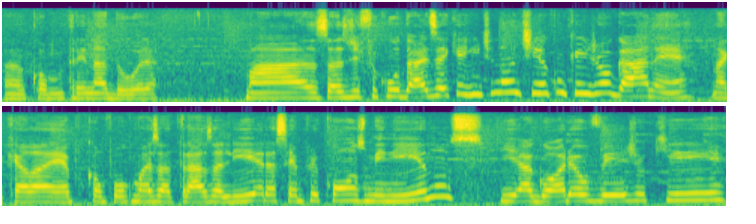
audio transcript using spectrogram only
uh, como treinadora. Mas as dificuldades é que a gente não tinha com quem jogar, né? Naquela época, um pouco mais atrás ali, era sempre com os meninos e agora eu vejo que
